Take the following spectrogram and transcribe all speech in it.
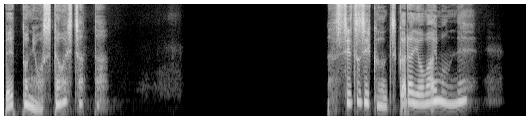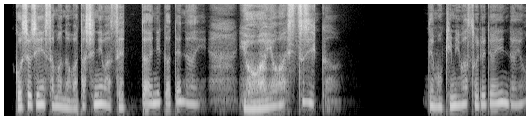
ベッドに押し倒しちゃった。執事くん力弱いもんね。ご主人様の私には絶対に勝てない、弱々執事くん。でも君はそれでいいんだよ。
